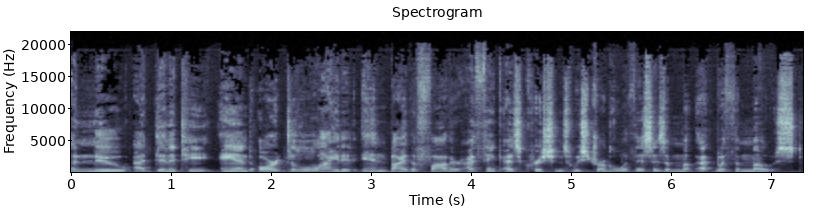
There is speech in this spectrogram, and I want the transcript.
a new identity and are delighted in by the Father. I think as Christians, we struggle with this as a, uh, with the most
